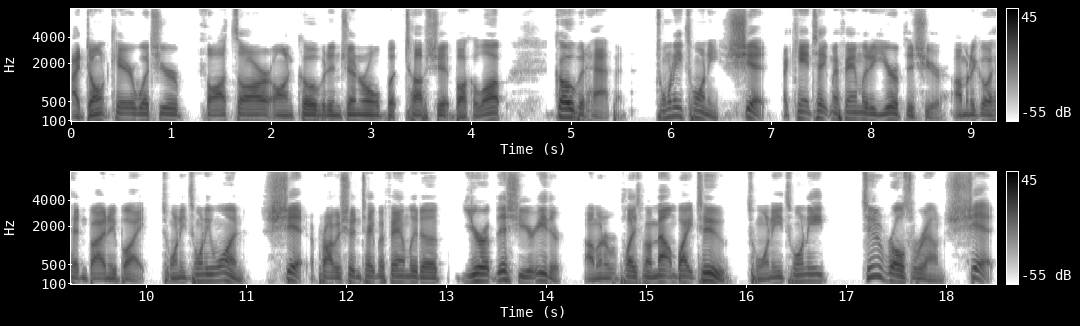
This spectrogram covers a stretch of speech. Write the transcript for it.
I don't care what your thoughts are on COVID in general, but tough shit, buckle up. COVID happened. 2020, shit, I can't take my family to Europe this year. I'm going to go ahead and buy a new bike. 2021, shit, I probably shouldn't take my family to Europe this year either. I'm going to replace my mountain bike too. 2022, rolls around. Shit,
